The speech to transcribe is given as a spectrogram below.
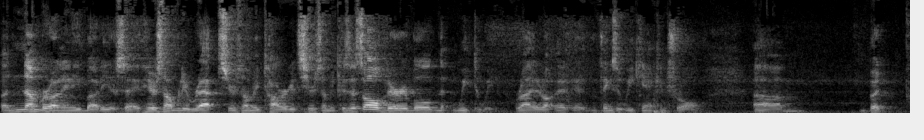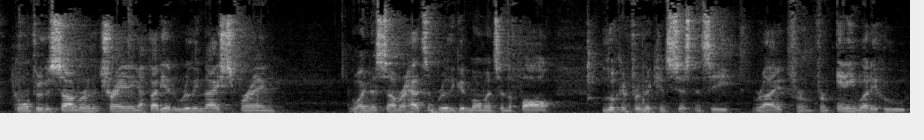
a number on anybody of saying, here's how many reps, here's how many targets, here's how many, because it's all variable week to week, right? It, it, things that we can't control. Um, but going through the summer and the training, I thought he had a really nice spring. Going into summer, had some really good moments in the fall. Looking for the consistency, right, from from anybody who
